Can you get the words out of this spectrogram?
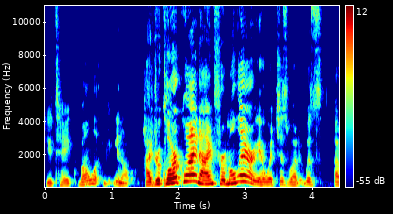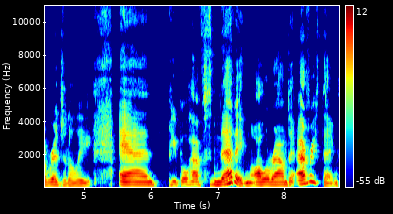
you take, you know, hydrochloroquine for malaria, which is what it was originally, and people have netting all around everything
